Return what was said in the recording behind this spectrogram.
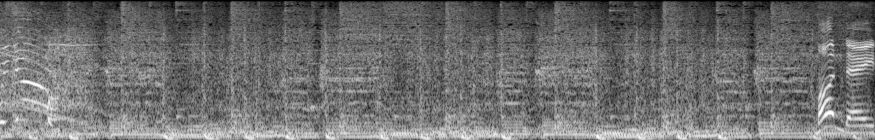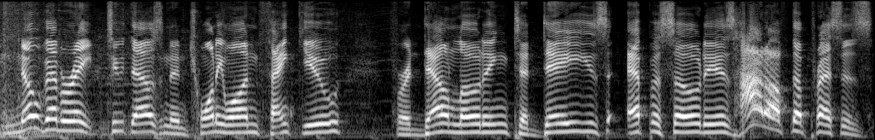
we go! Monday, November 8, 2021. Thank you for downloading today's episode is hot off the presses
